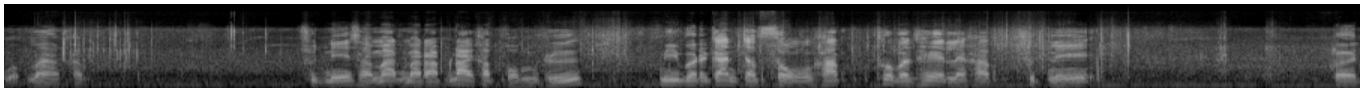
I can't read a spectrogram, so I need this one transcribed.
อวบมากครับชุดนี้สามารถมารับได้ครับผมหรือ มีบริการจัดส่งครับทั่วประเทศเลยครับ ชุดนี้ เปิด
